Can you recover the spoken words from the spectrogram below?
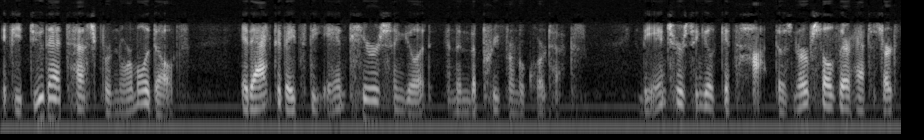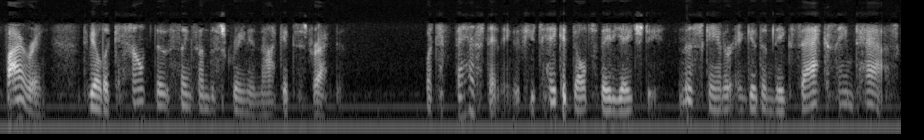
If you do that test for normal adults, it activates the anterior cingulate and then the prefrontal cortex. And the anterior cingulate gets hot. Those nerve cells there have to start firing to be able to count those things on the screen and not get distracted. What's fascinating, if you take adults with ADHD in the scanner and give them the exact same task,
